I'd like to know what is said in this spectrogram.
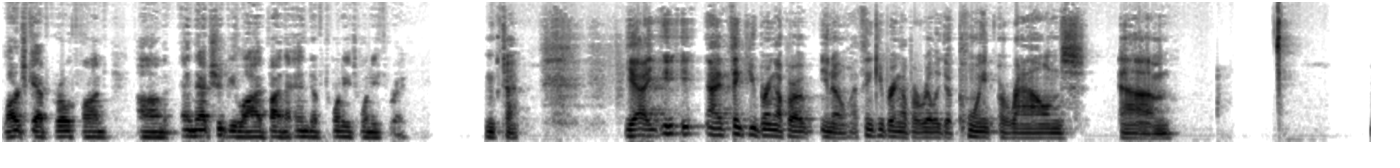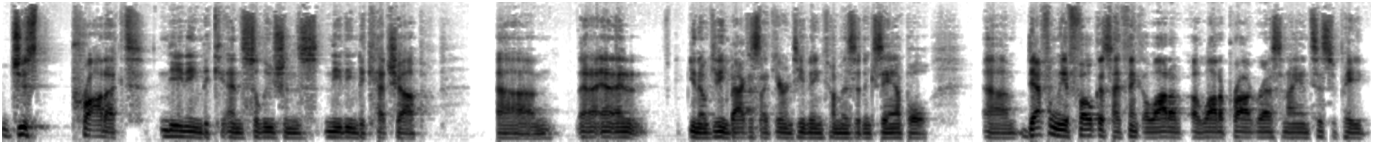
large cap growth fund, um, and that should be live by the end of 2023. Okay. Yeah, I think you bring up a you know I think you bring up a really good point around um, just product needing to and solutions needing to catch up. Um, and, and, you know, getting back to like guaranteed income as an example, um, definitely a focus. I think a lot of a lot of progress, and I anticipate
